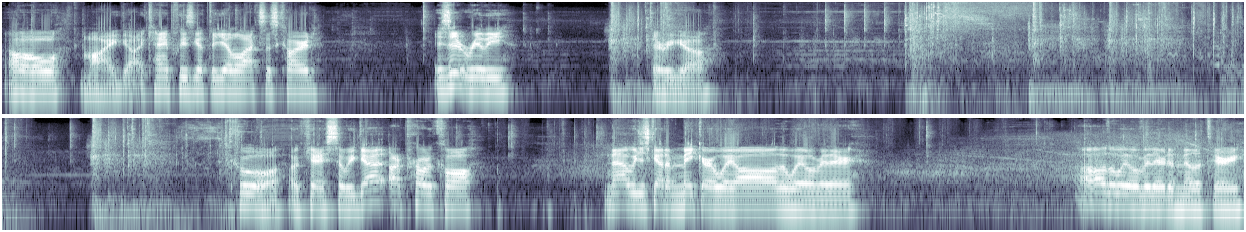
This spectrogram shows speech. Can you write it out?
Oh my god. Can I please get the yellow access card? Is it really? There we go. Cool. Okay, so we got our protocol. Now we just gotta make our way all the way over there. All the way over there to military.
